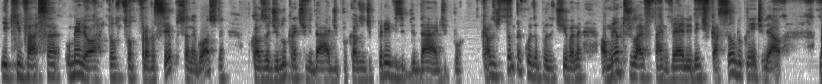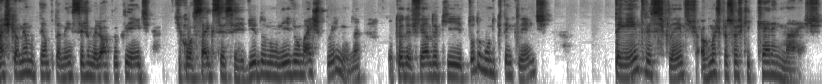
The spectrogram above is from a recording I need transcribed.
e que faça o melhor, tanto para você, para o seu negócio, né, por causa de lucratividade, por causa de previsibilidade, por causa de tanta coisa positiva, né, aumento de lifetime value, identificação do cliente ideal, mas que ao mesmo tempo também seja o melhor para o cliente, que consegue ser servido num nível mais premium, né? O que eu defendo é que todo mundo que tem cliente tem entre esses clientes algumas pessoas que querem mais,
